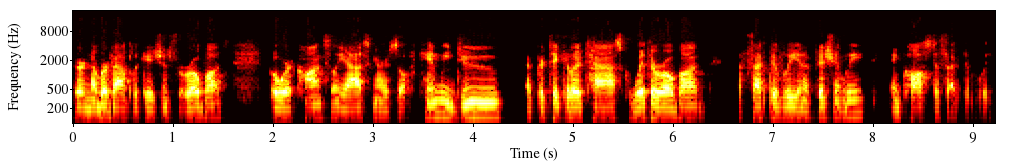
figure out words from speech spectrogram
there are a number of applications for robots, but we're constantly asking ourselves, can we do a particular task with a robot effectively and efficiently and cost effectively?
